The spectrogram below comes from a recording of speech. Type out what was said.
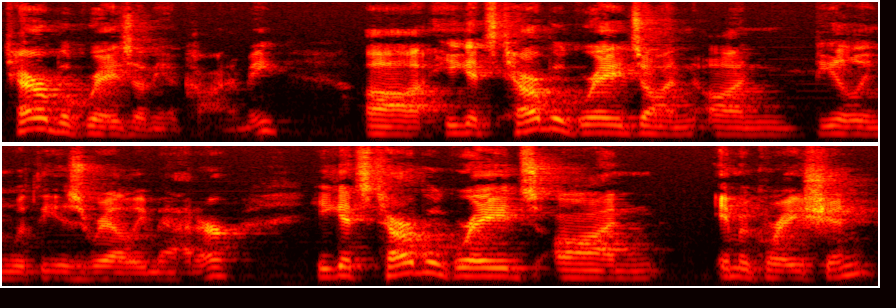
terrible grades on the economy. Uh, he gets terrible grades on on dealing with the Israeli matter. He gets terrible grades on immigration,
